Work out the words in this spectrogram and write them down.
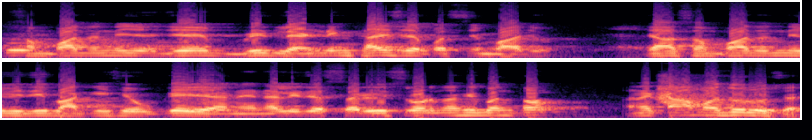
સંપાદનની જે- બ્રિજ લેન્ડિંગ થાય છે પશ્ચિમ બાજુ, ત્યાં સંપાદનની વિધિ બાકી છે ઉકે છે અને એના લીધે સર્વિસ રોડ નથી બનતો અને કામ અધૂરું છે.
